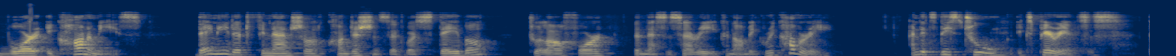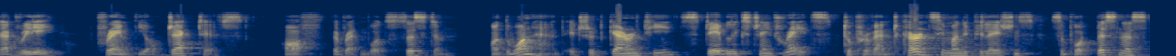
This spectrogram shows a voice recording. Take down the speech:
war economies. They needed financial conditions that were stable to allow for the necessary economic recovery. And it's these two experiences that really framed the objectives of the Bretton Woods system. On the one hand, it should guarantee stable exchange rates to prevent currency manipulations, support business,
